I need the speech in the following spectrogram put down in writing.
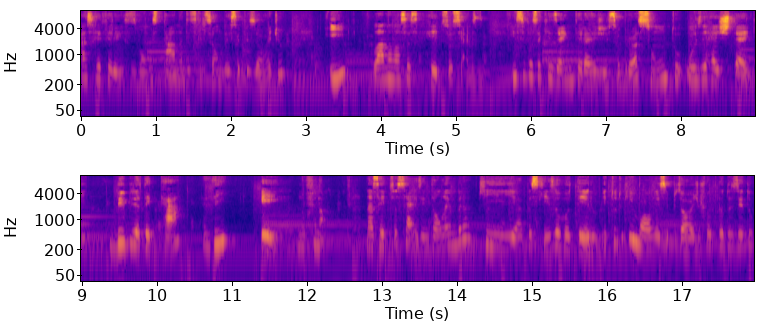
as referências vão estar na descrição desse episódio e lá nas nossas redes sociais. E se você quiser interagir sobre o assunto, use a hashtag bibliotecavie no final nas redes sociais. Então lembra que a pesquisa, o roteiro e tudo que envolve esse episódio foi produzido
